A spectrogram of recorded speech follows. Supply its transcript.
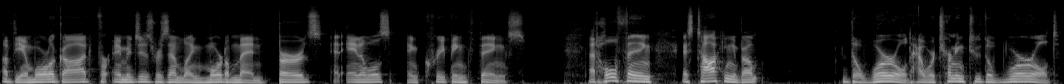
of the immortal God for images resembling mortal men, birds, and animals, and creeping things. That whole thing is talking about the world, how we're turning to the world.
